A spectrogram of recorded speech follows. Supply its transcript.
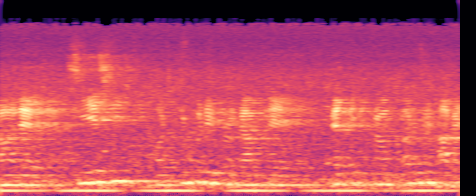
আমাদের সিএসি ও ত্রিপুরি প্রোগ্রামকে ব্যতিক্রম ধর্মীভাবে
